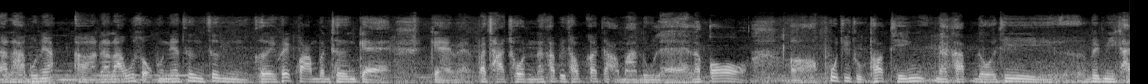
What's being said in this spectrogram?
ดาราพวกนี้ดาราวุโสพวกนี้ซึ่งซึ่งเคยให้ความบันเทิงแก่แก่ประชาชนนะครับพี่ท็อปก็จะเอามาดูแล แล้วก็ผู้ที่ถูกทอดทิ้งนะครับ โดยที่ไม่มีใคร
